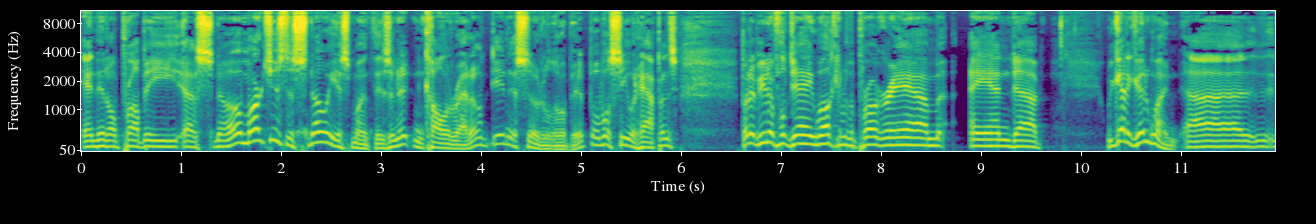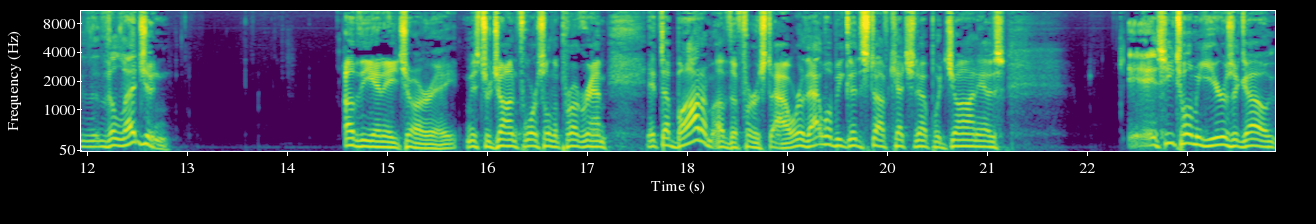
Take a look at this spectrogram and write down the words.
and it'll probably uh, snow. March is the snowiest month, isn't it, in Colorado? It snowed a little bit, but we'll see what happens. But a beautiful day. Welcome to the program, and uh, we got a good one. Uh, the legend of the NHRA, Mr. John Force, on the program at the bottom of the first hour. That will be good stuff. Catching up with John as as he told me years ago,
